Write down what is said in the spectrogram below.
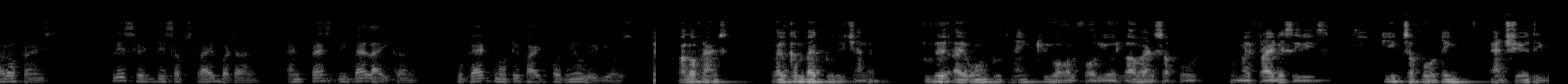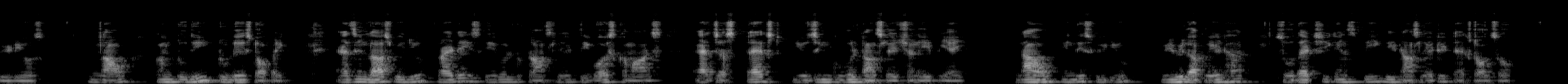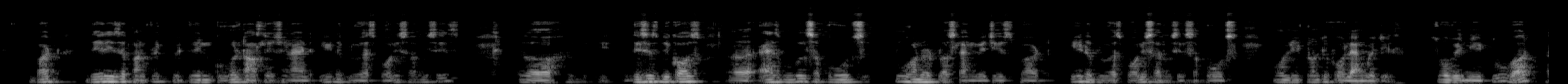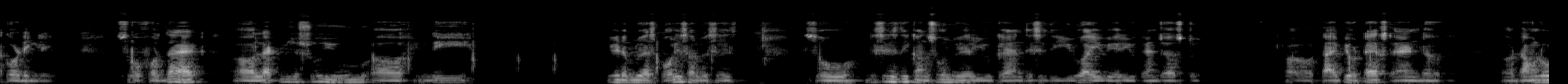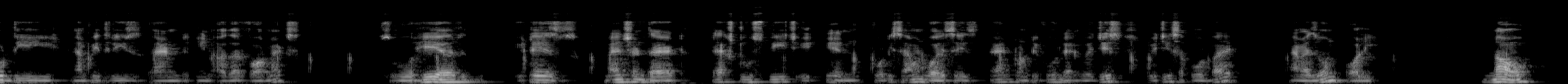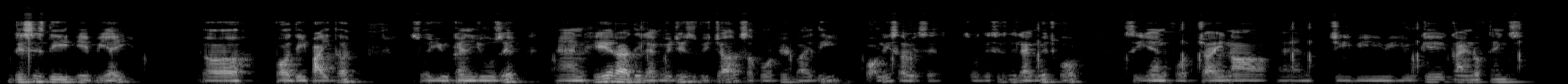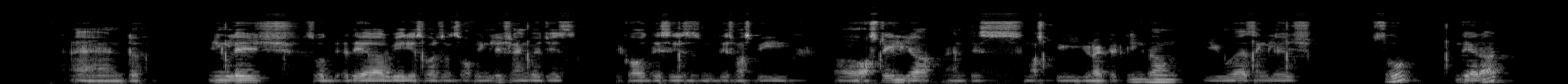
Hello friends, please hit the subscribe button and press the bell icon to get notified for new videos. Hello friends, welcome back to the channel. Today I want to thank you all for your love and support to my Friday series. Keep supporting and share the videos. Now come to the today's topic. As in last video, Friday is able to translate the voice commands as just text using Google Translation API. Now in this video, we will upgrade her so that she can speak the translated text also. But there is a conflict between Google Translation and AWS Polly services. Uh, this is because uh, as Google supports 200 plus languages, but AWS Polly services supports only 24 languages. So we need to work accordingly. So for that, uh, let me just show you uh, in the AWS Polly services so this is the console where you can this is the UI where you can just uh, type your text and uh, uh, download the mp3s and in other formats. So here it is mentioned that text to speech in 47 voices and 24 languages which is supported by amazon polly. Now this is the api uh, for the python. So you can use it and here are the languages which are supported by the polly services. So this is the language code cn for china and gb uk kind of things. And english so th there are various versions of english languages because this is this must be uh, australia and this must be united kingdom us english. So there are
